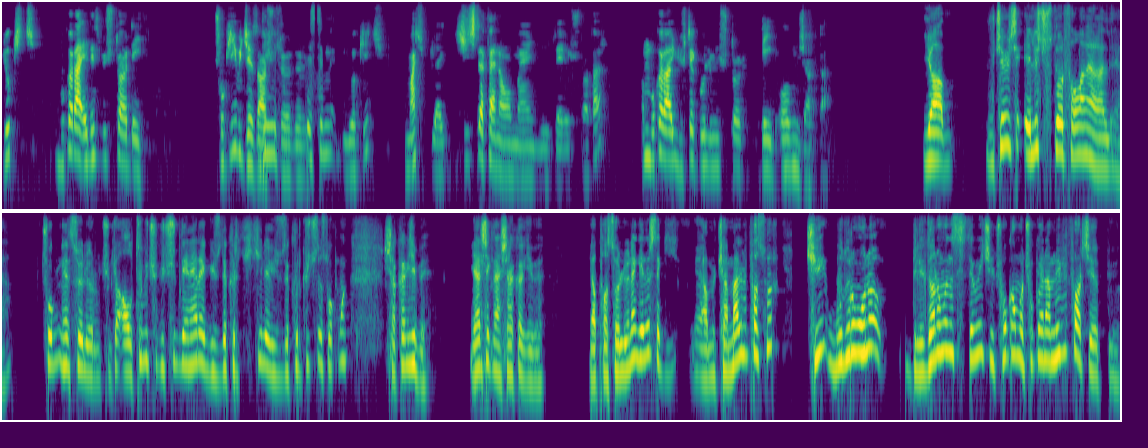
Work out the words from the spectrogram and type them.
Jokic bu kadar bir şutör değil. Çok iyi bir ceza Değil. şutördür Kesinlikle. Jokic. Maç ya, hiç de fena olmayan yüzdeyle şut atar. Ama bu kadar yüksek volümlü şutör değil olmayacak da. Ya Vucevic 50 şutör falan herhalde ya. Çok net söylüyorum çünkü 6.5 üçlük deneyerek %42 ile %43 ile sokmak şaka gibi. Gerçekten şaka gibi. Ya pasörlüğüne gelirsek ya mükemmel bir pasör ki bu durum onu Bill Donovan'ın sistemi için çok ama çok önemli bir parça yapıyor.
